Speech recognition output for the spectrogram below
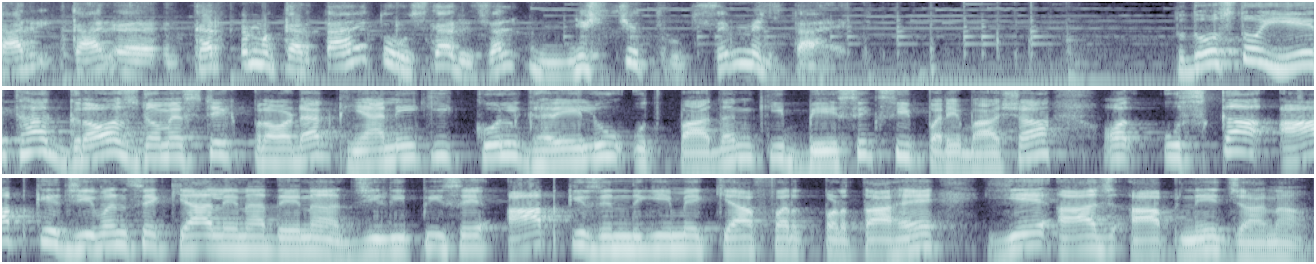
कार्य कर्म करता है तो उसका रिज़ल्ट निश्चित रूप से मिलता है। तो दोस्तों, ये था ग्रॉस डोमेस्टिक प्रोडक्ट, यानी कि कुल घरेलू उत्पादन की बेसिक सी परिभाषा, और उसका आपके जीवन से क्या लेना देना, जीडीपी से आपकी ज़िंदगी में क्या फ़र्क पड़ता है, ये आज आपने जाना।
